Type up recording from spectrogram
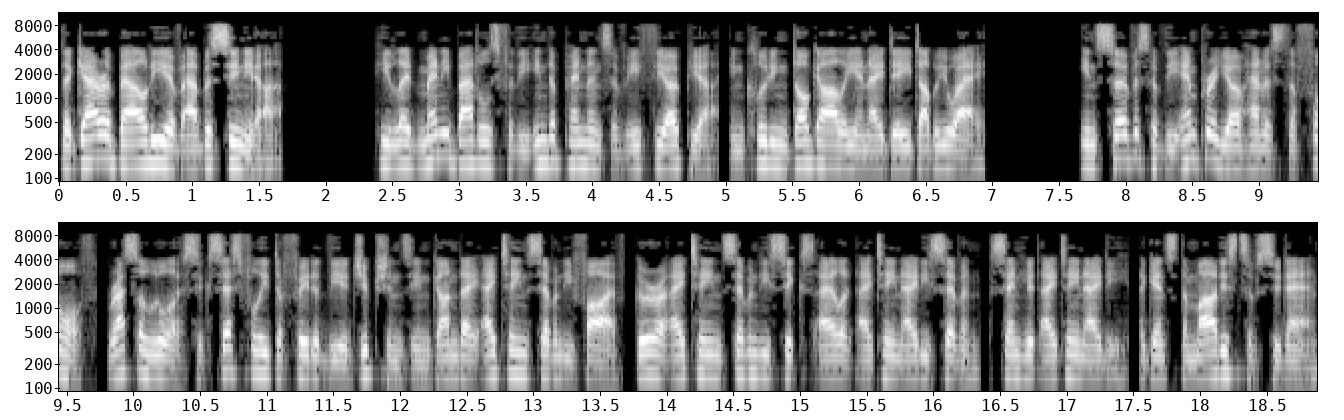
the Garibaldi of Abyssinia. He led many battles for the independence of Ethiopia, including Dogali and Adwa. In service of the Emperor Johannes IV, Ras Alula successfully defeated the Egyptians in Gunday 1875, Gura 1876 Ailit 1887, Senhit 1880, against the Mahdists of Sudan,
